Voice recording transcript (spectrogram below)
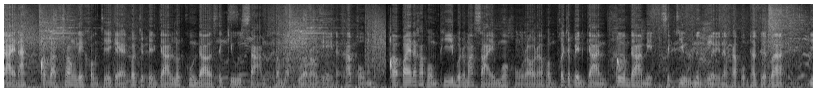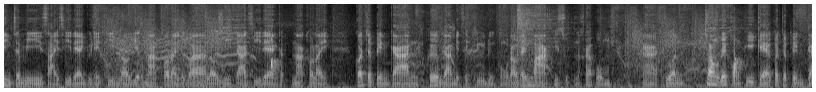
ได้นะสำหรับช่องเล็กของเจ๊แกก็จะเป็นการลดคูลดาวสกิล3สำหรับตัวเราเองนะครับผมต่อไปนะครับผมพี่บรมะสายม่วงของเรานะครับผมก็จะเป็นการเพิ่มดาเมจสกิลหนึ่งเลยนะครับผมถ้าเกิดว่ายิ่งจะมีสายสีแดงอยู่ในทีมเราเยอะมากเท่าไหร่หรือว่าเรามีการ์ดสีแดงมากเท่าไหร่ ก็จะเป็นการเพิ่มดาเมจสกิลหนึ่งของเราได้มากที่สุดนะครับผมอ่าส่วนช่องเล็กของพี่แกก็จะเป็นก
